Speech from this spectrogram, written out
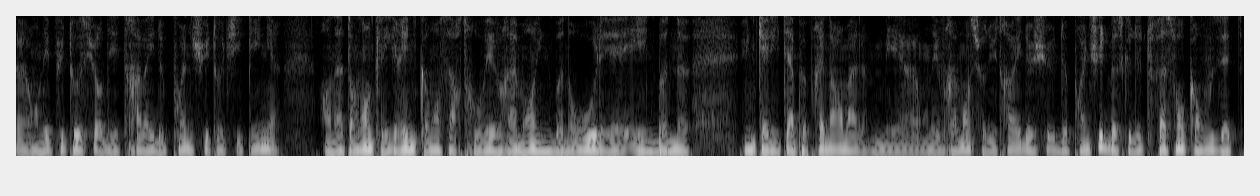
on est plutôt sur des travails de points de chute au chipping en attendant que les greens commencent à retrouver vraiment une bonne roule et, une bonne une qualité à peu près normale. Mais on est vraiment sur du travail de, chute, de point de chute parce que de toute façon quand vous êtes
